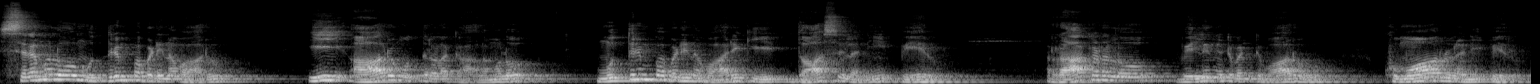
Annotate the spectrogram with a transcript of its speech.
శ్రమలో ముద్రింపబడిన వారు ఈ ఆరు ముద్రల కాలములో ముద్రింపబడిన వారికి దాసులని పేరు. రాకడలో వెళ్ళినటువంటి వారు కుమారులని పేరు.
